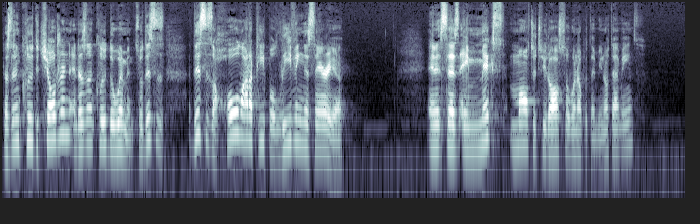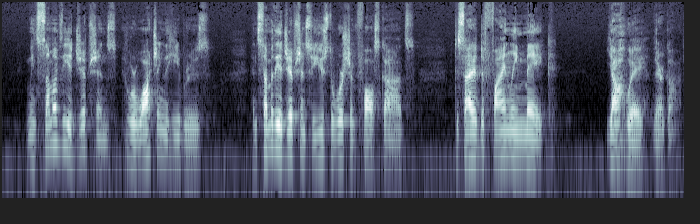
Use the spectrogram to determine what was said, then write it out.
Doesn't include the children and doesn't include the women. So this is, this is a whole lot of people leaving this area. And it says, a mixed multitude also went up with them. You know what that means? It means some of the Egyptians who were watching the Hebrews and some of the Egyptians who used to worship false gods decided to finally make Yahweh their God.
